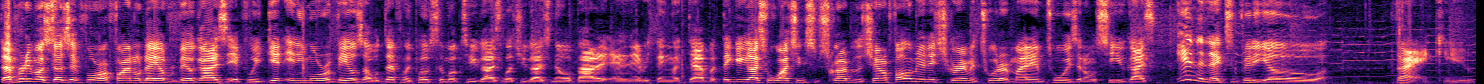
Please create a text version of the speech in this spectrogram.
that pretty much does it for our final day of reveal, guys. If we get any more reveals, I will definitely post them up to you guys, let you guys know about it and everything like that, but thank you guys for watching. Subscribe to the channel. Follow me on Instagram and Twitter at MyDamnToys, and I will see you guys in the next video. Thank you.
